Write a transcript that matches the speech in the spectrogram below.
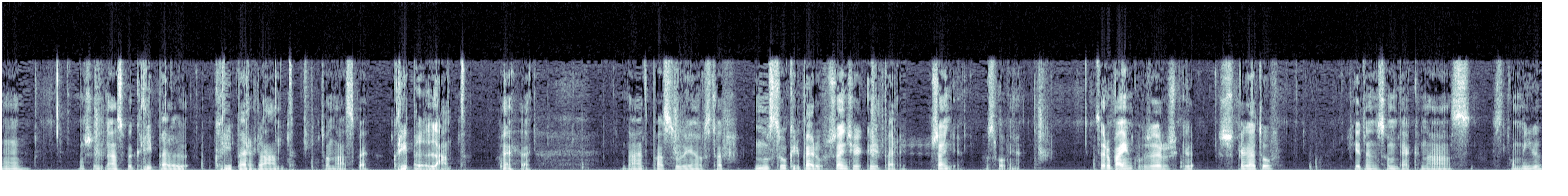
Mm. Może nazwę Creeper, Creeperland. To nazwę. Creeperland. Nawet pasuje ostatnio. Mnóstwo creeperów. Wszędzie creepery. Wszędzie. Dosłownie. Zero pająków, zero szkiel szkieletów. Jeden zombiak na s- 100 mil.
